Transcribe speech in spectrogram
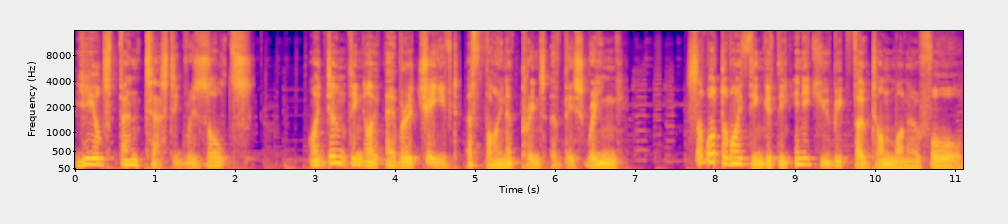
yields fantastic results. I don't think I've ever achieved a finer print of this ring. So what do I think of the Anycubic Photon Mono 4?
